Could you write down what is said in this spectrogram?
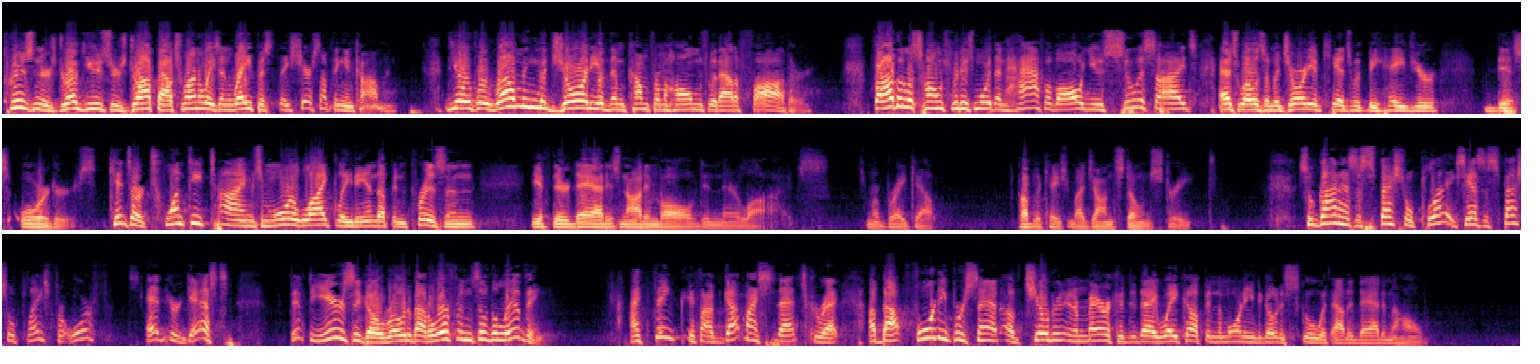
prisoners, drug users, dropouts, runaways, and rapists, they share something in common. The overwhelming majority of them come from homes without a father. Fatherless homes produce more than half of all youth suicides, as well as a majority of kids with behavior disorders. Kids are 20 times more likely to end up in prison if their dad is not involved in their lives. It's from a breakout publication by John Stonestreet. So God has a special place. He has a special place for orphans. Edgar Guest, 50 years ago, wrote about orphans of the living. I think, if I've got my stats correct, about 40% of children in America today wake up in the morning to go to school without a dad in the home.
